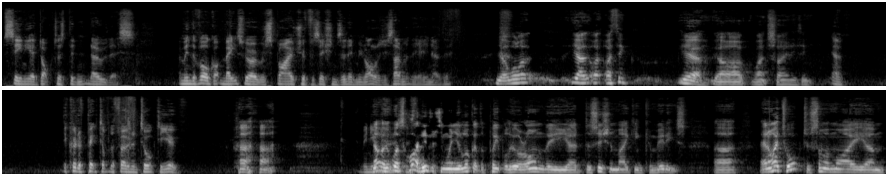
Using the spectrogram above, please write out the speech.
senior doctors didn't know this. I mean, they've all got mates who are respiratory physicians and immunologists, haven't they? You know. Yeah. Well, uh, yeah. I, I, think. Yeah. Yeah. I won't say anything. Yeah. They could have picked up the phone and talked to you. I mean, no, it was quite interesting when you look at the people who are on the uh, decision-making committees. Uh, and I talked to some of my um,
